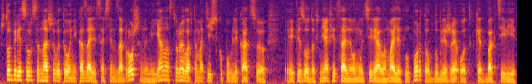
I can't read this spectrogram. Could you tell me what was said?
Чтобы ресурсы нашего ТО не казались совсем заброшенными, я настроил автоматическую публикацию эпизодов неофициального мультсериала My Little Portal в дубляже от Catbug TV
